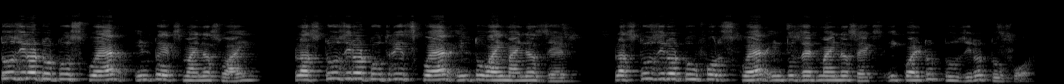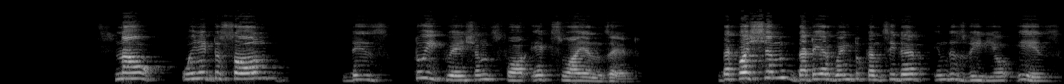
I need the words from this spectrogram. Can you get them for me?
2022 square into x minus y plus 2023 square into y minus z plus 2024 square into z minus x equal to 2024. Now we need to solve these two equations for x, y and z. The question that we are going to consider in this video is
